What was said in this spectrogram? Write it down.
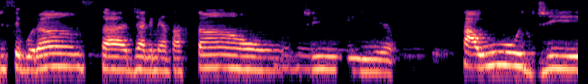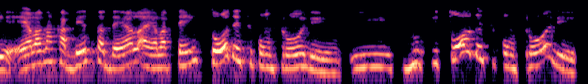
de segurança, de alimentação, uhum. de saúde, ela na cabeça dela, ela tem todo esse controle e, e todo esse controle,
